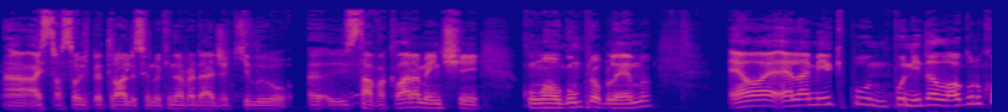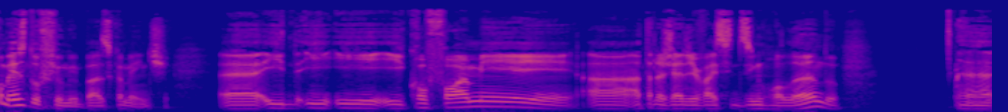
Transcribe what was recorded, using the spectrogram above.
A extração de petróleo, sendo que na verdade aquilo eh, estava claramente com algum problema, ela, ela é meio que pu- punida logo no começo do filme, basicamente. É, e, e- e- conforme a, a tragédia vai se desenrolando, é,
